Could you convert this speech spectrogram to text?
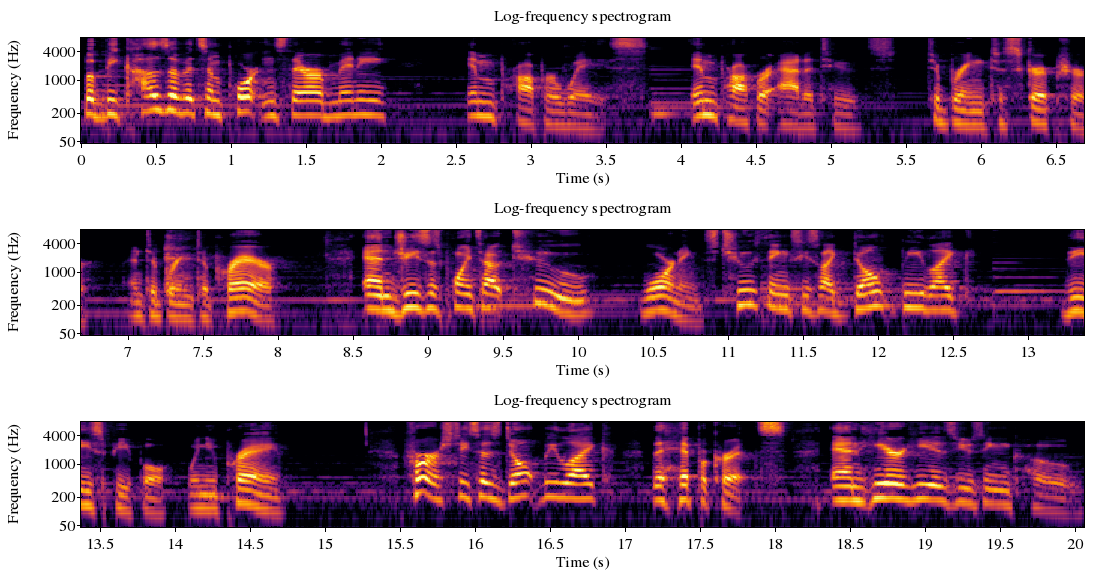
But because of its importance, there are many improper ways, improper attitudes to bring to Scripture and to bring to prayer. And Jesus points out two warnings, two things. He's like, don't be like these people when you pray. First, he says, don't be like the hypocrites. And here he is using code.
